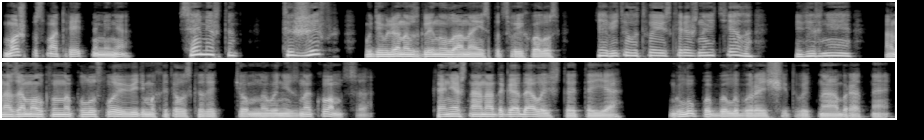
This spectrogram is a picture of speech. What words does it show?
Можешь посмотреть на меня». «Сэмертон, ты жив?» — удивленно взглянула она из-под своих волос. «Я видела твое искорежное тело. Вернее, она замолкла на полуслове, видимо, хотела сказать «темного незнакомца». Конечно, она догадалась, что это я. Глупо было бы рассчитывать на обратное.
